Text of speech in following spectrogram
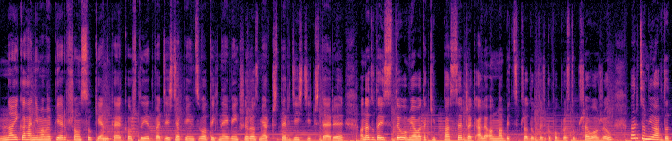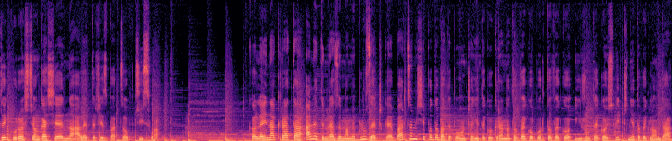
No i kochani, mamy pierwszą sukienkę. Kosztuje 25 zł, największy rozmiar 44. Ona tutaj z tyłu miała taki paseczek, ale on ma być z przodu, ktoś go po prostu przełożył. Bardzo miła w dotyku, rozciąga się, no ale też jest bardzo obcisła. Kolejna krata, ale tym razem mamy bluzeczkę. Bardzo mi się podoba to połączenie tego granatowego, bordowego i żółtego. Ślicznie to wygląda.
